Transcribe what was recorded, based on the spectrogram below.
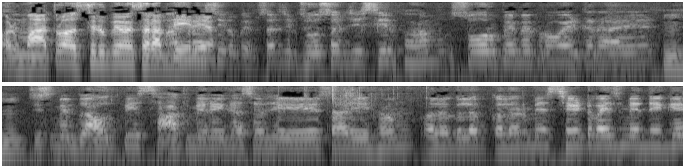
और मात्र अस्सी रूपए में सर आप दे रहे अस्सी हैं सर जी जो सर जी सिर्फ़ हम सौ रुपये में प्रोवाइड कर रहे हैं जिसमें ब्लाउज पीस साथ में रहेगा सर जी ये सारी हम अलग अलग कलर में सेट वाइज में देंगे।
